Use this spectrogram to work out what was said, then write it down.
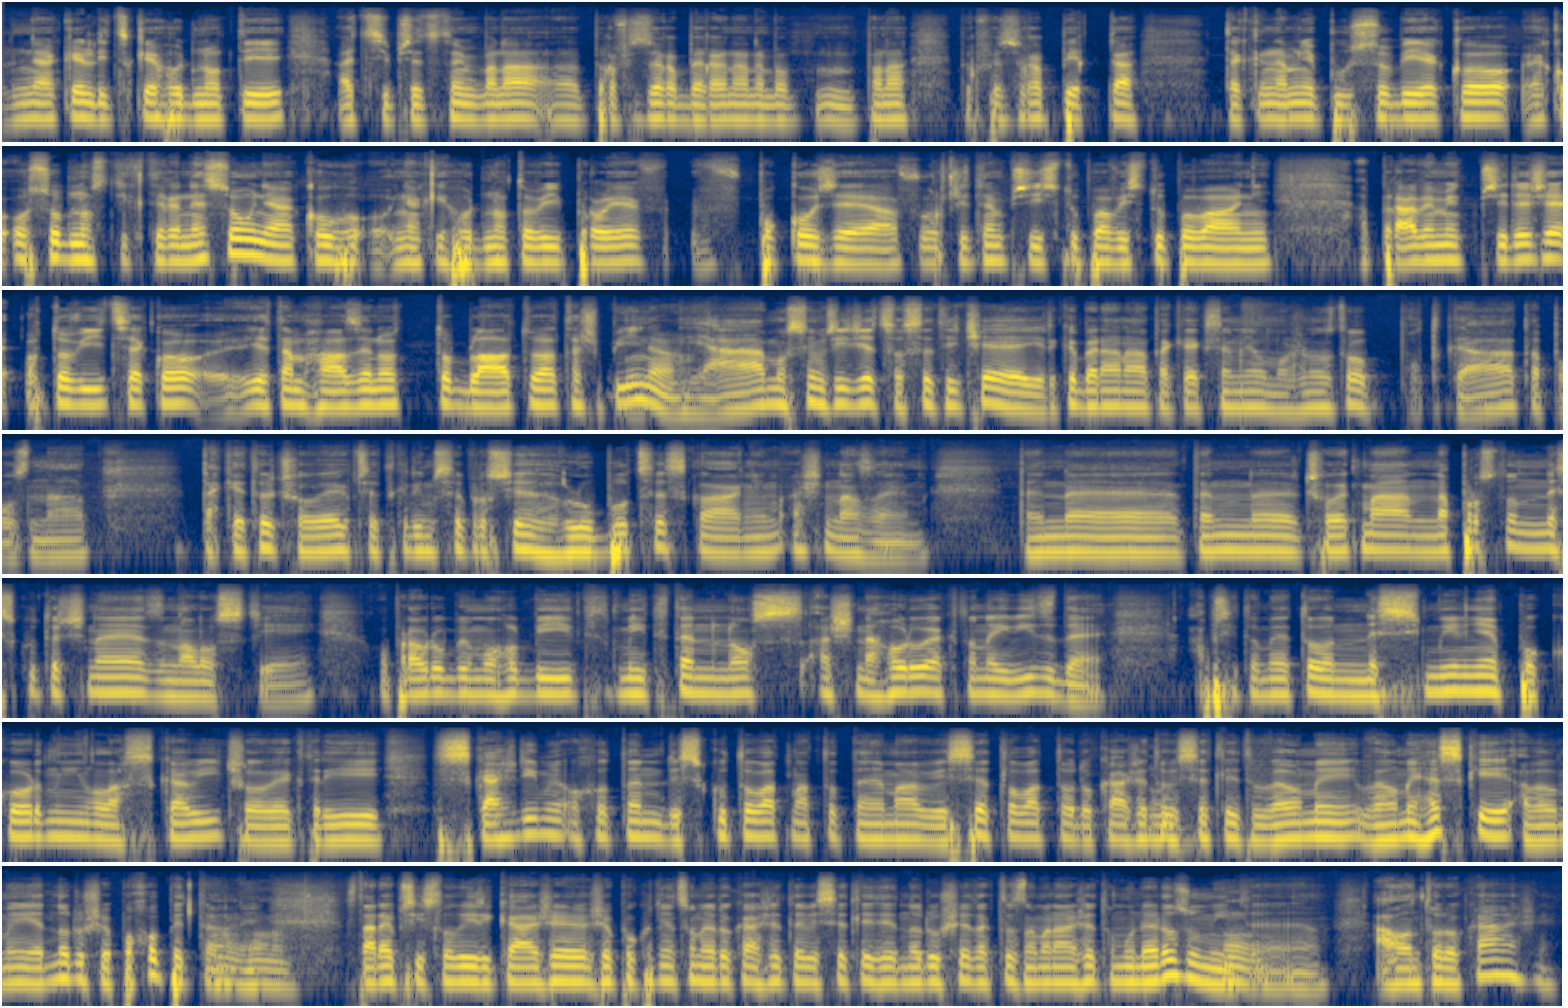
nějaké lidské hodnoty, ať si představím pana profesora Berana nebo pana profesora Pirka, tak na mě působí jako, jako osobnosti, které nesou nějakou, nějaký hodnotový projev v pokoře a v určitém přístupu a vystupování. A právě mi přijde, že o to víc jako je tam házeno to bláto a ta špína. Já musím říct, že co se týče Jirke Berana, tak jak jsem měl možnost to potkat a poznat, tak je to člověk, před kterým se prostě hluboce skláním až na zem. Ten, eh, ten člověk má naprosto neskutečné znalosti. Opravdu by mohl být, mít ten nos až nahoru, jak to nejvíc jde. A přitom je to nesmírně pokorný, laskavý člověk, který s každým je ochoten diskutovat na to téma, vysvětlovat to, dokáže to hmm. vysvětlit velmi, velmi hezky a velmi jednoduše, pochopitelně. Mm. Staré přísloví říká, že, že pokud něco nedokážete vysvětlit jednoduše, tak to znamená, že tomu nerozumíte. Mm. A on to dokáže.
